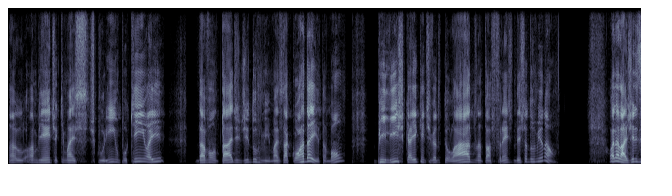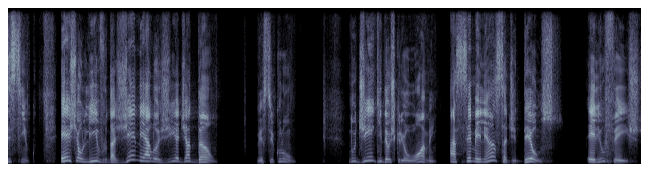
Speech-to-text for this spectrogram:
O ambiente aqui mais escurinho um pouquinho, aí dá vontade de dormir, mas acorda aí, tá bom? Belisca aí quem estiver do teu lado, na tua frente, não deixa dormir não. Olha lá, Gênesis 5. Este é o livro da genealogia de Adão. Versículo 1. No dia em que Deus criou o homem, a semelhança de Deus, ele o fez.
